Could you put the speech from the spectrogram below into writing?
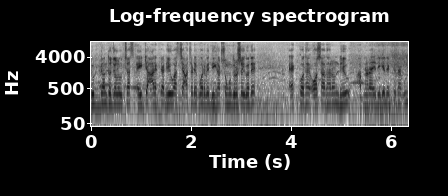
দুর্দান্ত জল উচ্ছ্বাস। এইটা আরেকটা ঢেউ আসছে আছড়ে পড়বে দীঘার সমুদ্র সৈকতে। এক কথায় অসাধারণ ঢেউ। আপনারা এদিকে দেখতে থাকুন।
